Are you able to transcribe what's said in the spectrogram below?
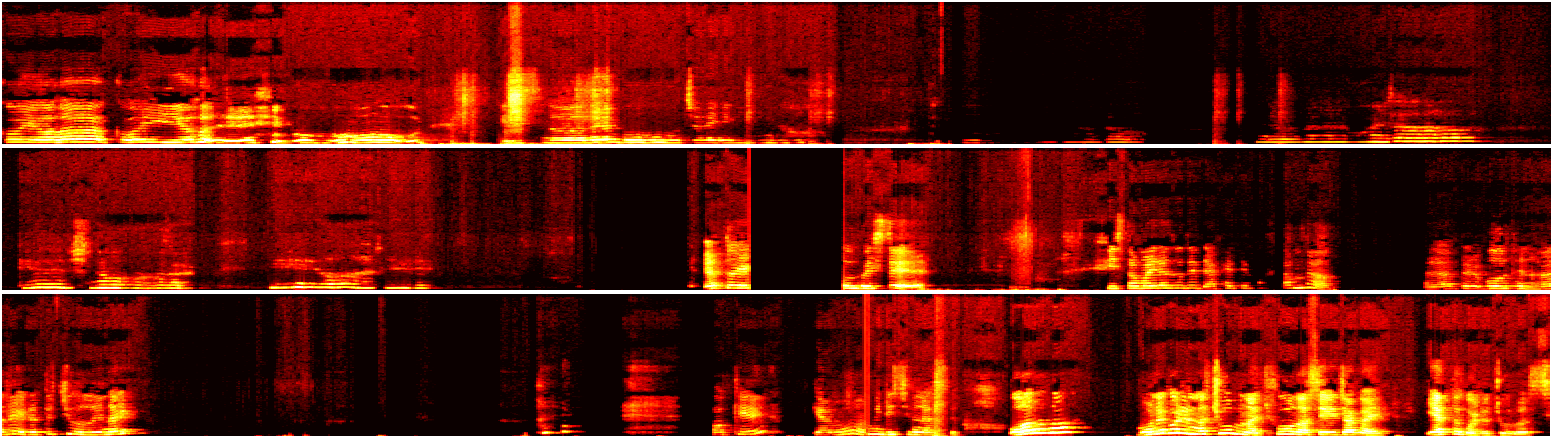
কইয়া কইয়া রে মোর কৃষ্ণ রে বুঝাই কৃষ্ণ এত হয়েছে ফিসা মাইরা যদি দেখাইতে পারতাম না আরে, এটা তো চুলে নাই। ওকে, কেমন? ও মনে করেন না চুল নাই, চুল আছে এই জায়গায়, এত করে চুল আছে।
